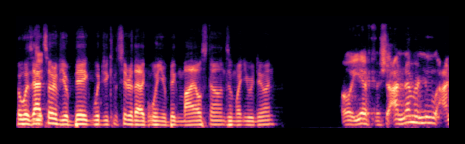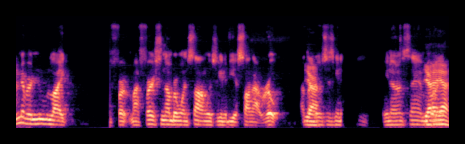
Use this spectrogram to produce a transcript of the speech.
But was that sort of your big? Would you consider that like one of your big milestones in what you were doing? Oh yeah, for sure. I never knew. I never knew like for my first number one song was gonna be a song I wrote. I Yeah. thought it was just gonna, be, you know what I'm saying? Yeah. But, Yeah.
